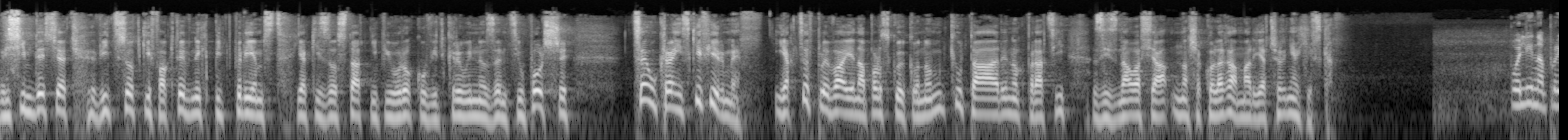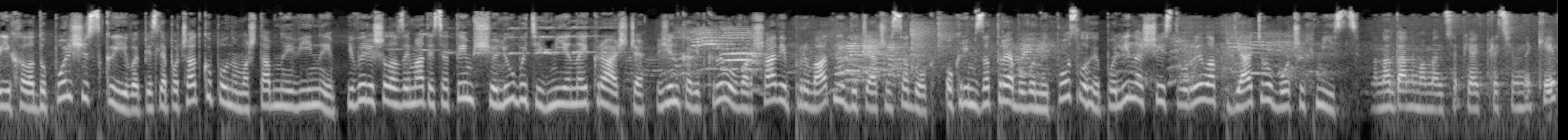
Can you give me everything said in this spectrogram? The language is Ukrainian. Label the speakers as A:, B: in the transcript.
A: 80% активних підприємств, які за останні півроку відкрили іноземці в Польщі, це українські фірми. Як це впливає на польську економіку та ринок праці, зізналася наша колега Марія Черняхівська.
B: Поліна приїхала до Польщі з Києва після початку повномасштабної війни і вирішила займатися тим, що любить і вміє найкраще. Жінка відкрила у Варшаві приватний дитячий садок. Окрім затребуваної послуги, Поліна ще й створила п'ять робочих місць.
C: На даний момент це 5 працівників,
